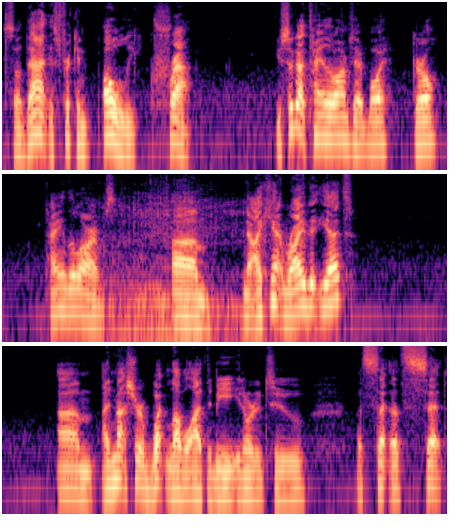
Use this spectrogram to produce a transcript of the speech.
So that is freaking holy crap! You still got tiny little arms there, boy, girl, tiny little arms. Um, now I can't ride it yet. Um, I'm not sure what level I have to be in order to. Let's set. Let's set.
